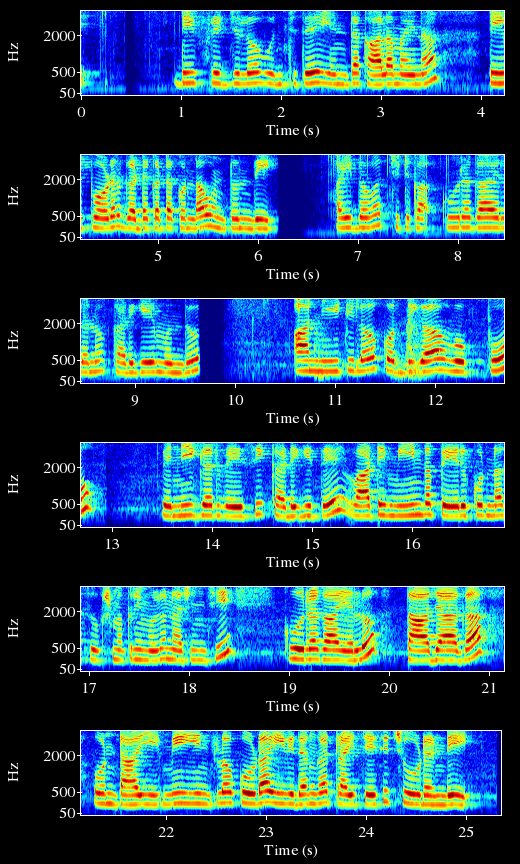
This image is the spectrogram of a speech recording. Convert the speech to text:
డీప్ ఫ్రిడ్జ్లో ఉంచితే ఎంత కాలమైనా టీ పౌడర్ గడ్డకట్టకుండా ఉంటుంది. ఐదవ చిట్కా. కూరగాయలను కడిగే ముందు ఆ నీటిలో కొద్దిగా ఉప్పు వెనిగర్ వేసి కడిగితే వాటి మీద పేరుకున్న సూక్ష్మక్రిములు నశించి కూరగాయలు తాజాగా ఉంటాయి. మీ ఇంట్లో కూడా ఈ విధంగా ట్రై చేసి చూడండి.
